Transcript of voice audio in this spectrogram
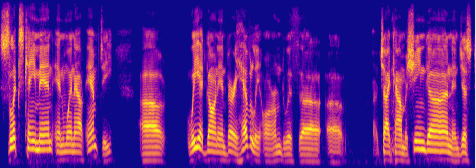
slicks came in and went out empty. Uh, we had gone in very heavily armed with uh, uh, a Chi-Com machine gun and just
